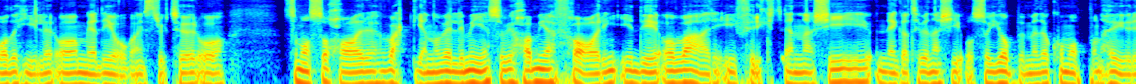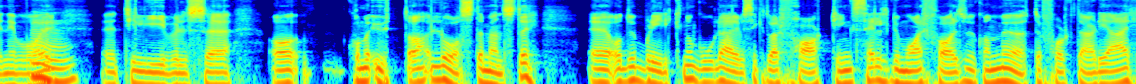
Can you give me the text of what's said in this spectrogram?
både healer og medie-yoga-instruktør, og som også har vært gjennom veldig mye. Så vi har mye erfaring i det å være i fryktenergi, negativ energi, også jobbe med det å komme opp på en høyere nivåer, Mm. tilgivelse, og komme ut av låste mønster. Eh, og du blir ikke noe god lærer hvis ikke du har erfart ting selv. Du må erfare så du kan møte folk der de er.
